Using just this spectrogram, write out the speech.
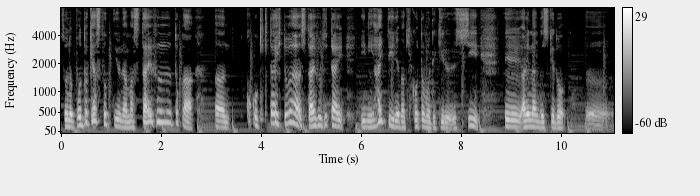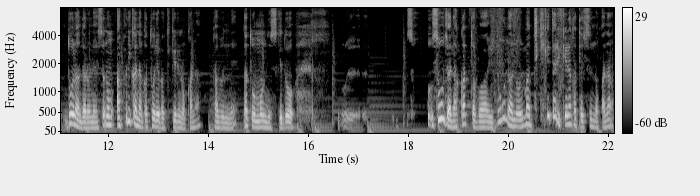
その、ポッドキャストっていうのは、まあ、スタイフとか、あここ聞きたい人は、スタイフ自体に入っていれば聞くこともできるし、えーあれなんですけど、うんどうなんだろうね。そのアプリかなんか取れば聞けるのかな？多分ね。だと思うんですけど、うんそそうじゃなかった場合、どうなの？まあ、聞けたり聞けなかったりするのかな？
